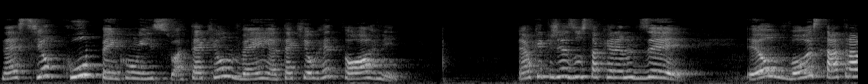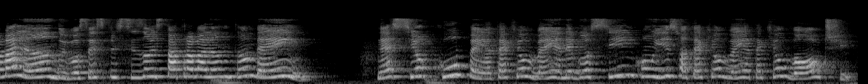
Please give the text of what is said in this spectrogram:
né? Se ocupem com isso até que eu venha, até que eu retorne. É o que, que Jesus está querendo dizer. Eu vou estar trabalhando e vocês precisam estar trabalhando também né? Se ocupem até que eu venha, negociem com isso até que eu venha, até que eu volte.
